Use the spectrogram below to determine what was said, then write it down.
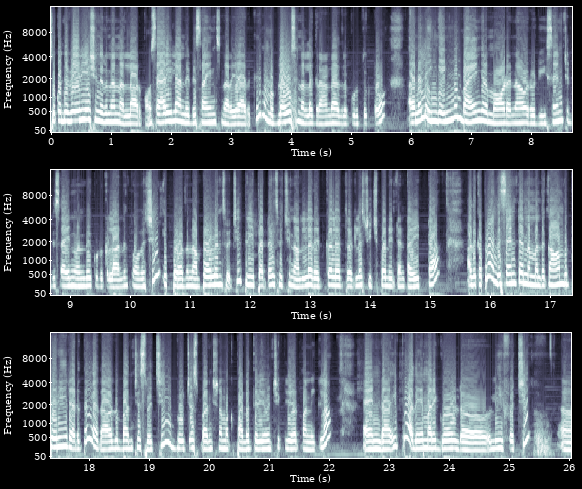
ஸோ கொஞ்சம் வேரியேஷன் இருந்தால் நல்லா இருக்கும். சாரியில் அந்த டிசைன்ஸ் நிறையா இருக்கு. நம்ம பிளவுஸ் நல்லா கிராண்டாக அதில் கொடுத்துக்கிட்டோம். அதனால இங்கே இன்னும் பயங்கர மாடர்னாக ஒரு டீசென்ட் டிசைன் வந்து கொடுக்கலான்னு தோணுச்சு. இப்போ அதை நான் போலன்ஸ் வச்சு த்ரீ பெட்டல்ஸ் வச்சு நல்ல ரெட் கலர் த்ரெட்ல ஸ்டிச் பண்ணிட்டேன் டைட்டாக அதுக்கப்புறம் அந்த சென்டர் நம்ம அந்த காம்பு தெரியிற இடத்துல ஏதாவது பஞ்சஸ் வச்சு ப்ரூச்சஸ் பஞ்ச் நமக்கு பண்ண தெரியும். வச்சு கிளியர் பண்ணிக்கலாம். அண்ட் uh, இப்போ அதே மாதிரி கோல்டு லீஃப் uh, வச்சு uh,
